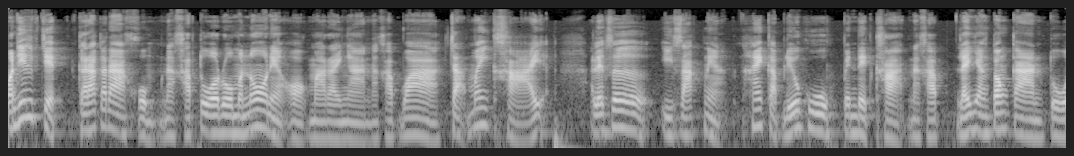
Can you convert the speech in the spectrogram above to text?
วันที่ 17 กรกฎาคมนะครับ ตัวโรมาโน่เนี่ยออกมารายงานนะครับว่าจะไม่ขาย อเล็กเซอร์อีซักเนี่ยให้กับลิเวอร์พูลเป็นเด็ดขาดนะครับ และยังต้องการตัว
